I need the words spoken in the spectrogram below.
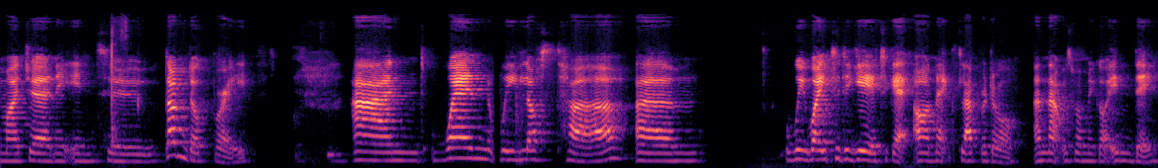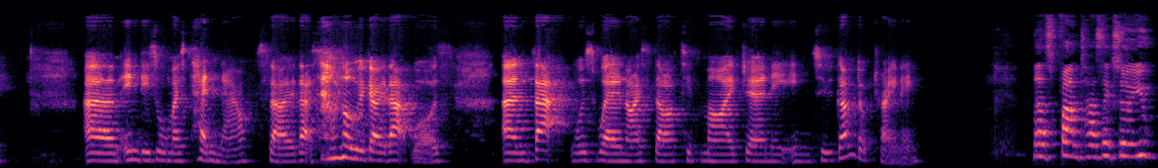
my journey into gun dog breeds. And when we lost her, um, we waited a year to get our next Labrador, and that was when we got Indy. Um, Indy's almost 10 now, so that's how long ago that was. And that was when I started my journey into gun dog training. That's fantastic. So you've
